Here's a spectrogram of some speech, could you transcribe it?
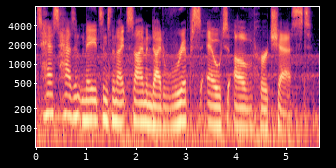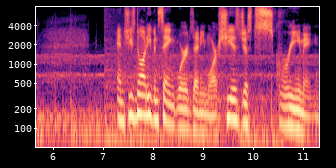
Tess hasn't made since the night Simon died rips out of her chest. And she's not even saying words anymore. She is just screaming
